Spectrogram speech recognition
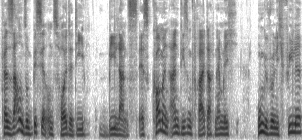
versauen so ein bisschen uns heute die Bilanz. Es kommen an diesem Freitag nämlich ungewöhnlich viele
